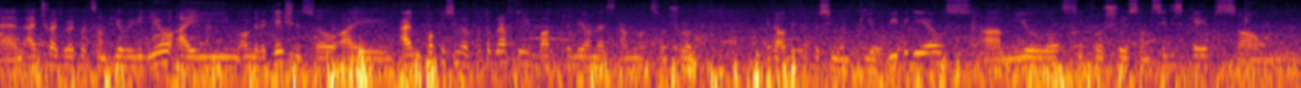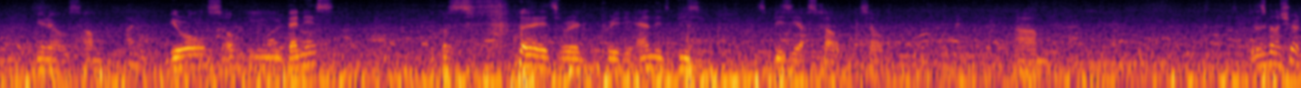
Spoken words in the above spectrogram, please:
And I try to record some POV video. I'm on the vacation, so I I'm focusing on photography, but to be honest, I'm not so sure if I'll be focusing on POV videos. Um, you will see for sure some cityscapes, some you know some murals of the Venice because it's really pretty and it's busy. It's busy as hell. So um, let's gonna shoot.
